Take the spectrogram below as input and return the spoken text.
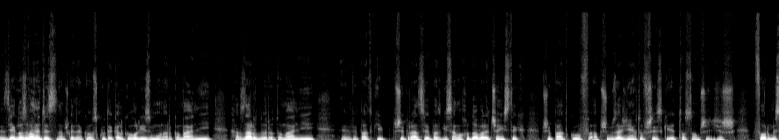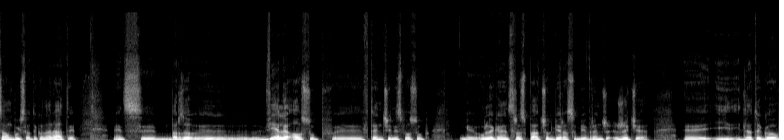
zdiagnozowane to jest na przykład jako skutek alkoholizmu, narkomanii, hazardu, erotomanii, wypadki przy pracy, wypadki samochodowe, ale część z tych przypadków, a przy uzależnieniach to wszystkie, to są przecież formy samobójstwa, tylko na raty. Więc y, bardzo y, wiele osób y, w ten czy inny sposób, ulegając rozpaczu, odbiera sobie wręcz życie. I, dlatego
